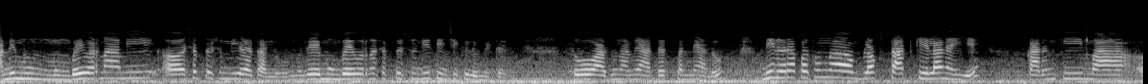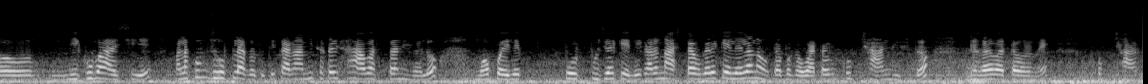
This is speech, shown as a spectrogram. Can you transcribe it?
आम्ही मु मुंबईवरनं आम्ही सप्तशृंगीला चाललो. म्हणजे मुंबईवरनं सप्तशृंगी तीनशे किलोमीटर. सो अजून आम्ही अर्ध्यात पण नाही आलो. मी घरापासून ब्लॉग स्टार्ट केला नाही आहे कारण की मा मी खूप आळशी आहे. मला खूप झोप लागत होती. कारण आम्ही सकाळी सहा वाजता निघालो. मग पहिले पोटपूजा केली. कारण नाश्ता वगैरे केलेला नव्हता. बघा वातावरण खूप छान दिसतं. ढगाळ वातावरण आहे. खूप छान.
